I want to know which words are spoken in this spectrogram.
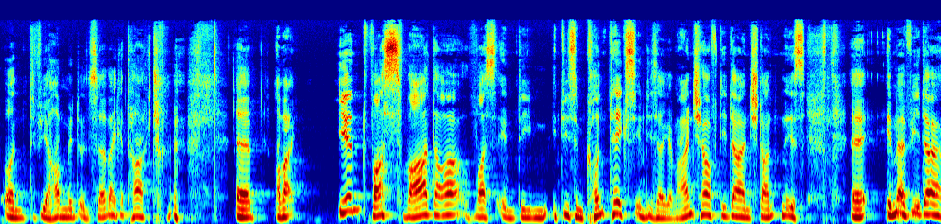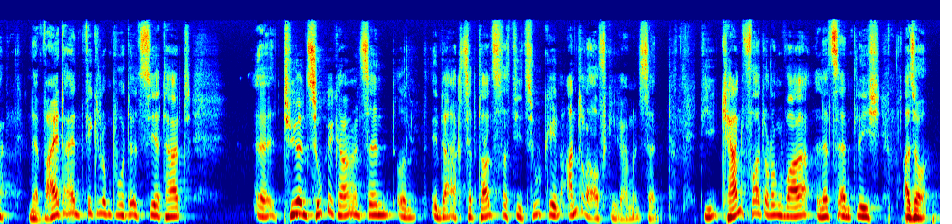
Und wir haben mit uns selber getagt. Äh, aber irgendwas war da, was in, dem, in diesem Kontext, in dieser Gemeinschaft, die da entstanden ist, äh, immer wieder eine Weiterentwicklung produziert hat, äh, Türen zugegangen sind und in der Akzeptanz, dass die zugehen, andere aufgegangen sind. Die Kernforderung war letztendlich, also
